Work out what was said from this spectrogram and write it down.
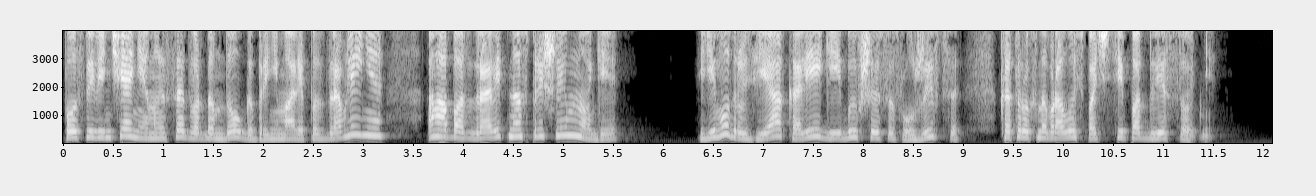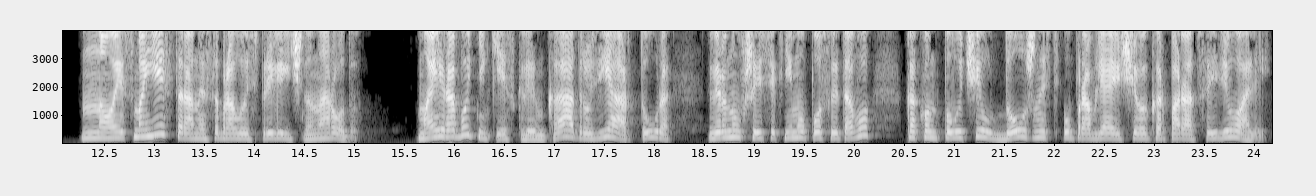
После венчания мы с Эдвардом долго принимали поздравления, а поздравить нас пришли многие. Его друзья, коллеги и бывшие сослуживцы, которых набралось почти под две сотни. Но и с моей стороны собралось прилично народу. Мои работники из Клинка, друзья Артура, вернувшиеся к нему после того, как он получил должность управляющего корпорацией Дювалей.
